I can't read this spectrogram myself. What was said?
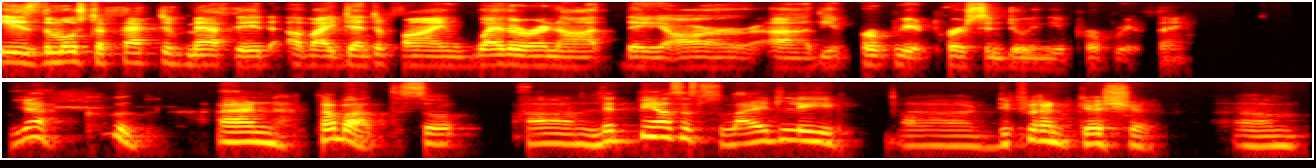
is the most effective method of identifying whether or not they are uh, the appropriate person doing the appropriate thing. Yeah, cool. And Prabath, so uh, let me ask a slightly uh, different question. Um,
